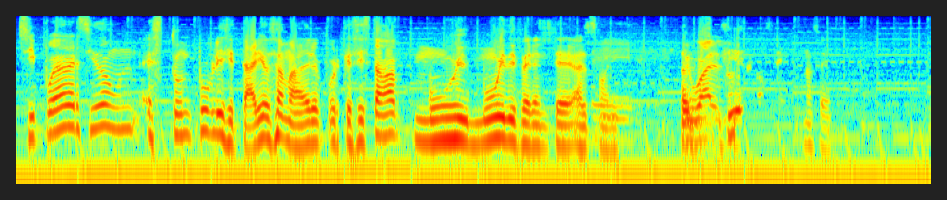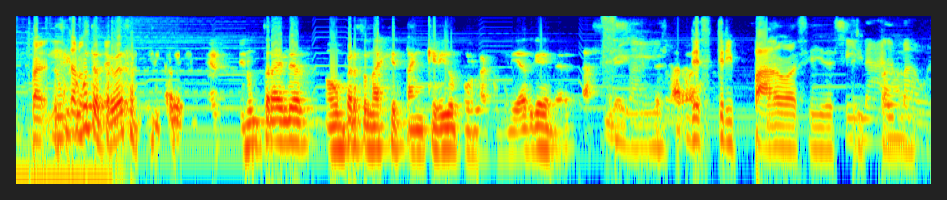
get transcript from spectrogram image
sí puede haber sido un stunt publicitario esa madre, porque sí estaba muy, muy diferente al Sí. Sonic. Igual, Sí, no sé. Pa- Así nunca ¿Cómo lo te atreves a poner en un tráiler a un personaje tan querido por la comunidad gamer? Así, Sí. destripado así, Sin destripado. alma, güey.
